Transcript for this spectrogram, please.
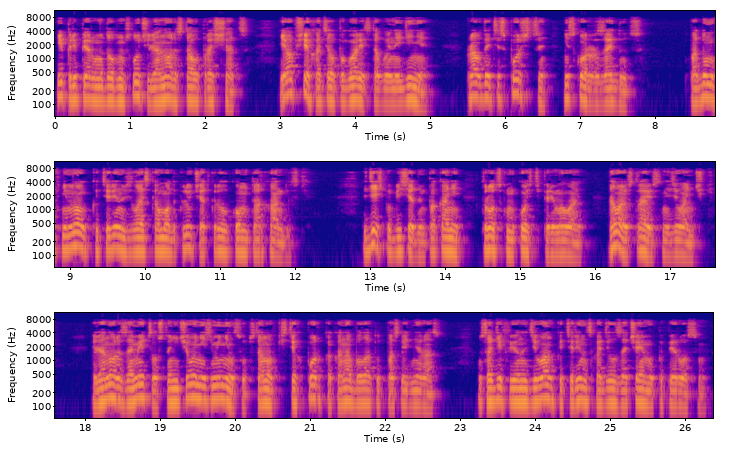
и при первом удобном случае Леонора стала прощаться. «Я вообще хотел поговорить с тобой наедине. Правда, эти спорщицы не скоро разойдутся. Подумав немного, Катерина взяла из комода ключ и открыла комнату архангельских. «Здесь побеседуем, пока они Троцкому кости перемывают. Давай устраивайся на диванчике». Элеонора заметила, что ничего не изменилось в обстановке с тех пор, как она была тут последний раз. Усадив ее на диван, Катерина сходила за чаем и папиросами.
